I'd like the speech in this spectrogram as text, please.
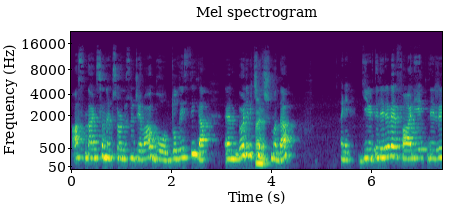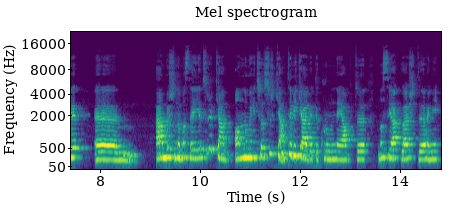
aslında hani sanırım sorunuzun cevabı bu oldu. Dolayısıyla e, böyle bir çalışmada evet. hani girdileri ve faaliyetleri en başında masaya yatırırken, anlamaya çalışırken tabii ki elbette kurumun ne yaptığı, nasıl yaklaştığı, hani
